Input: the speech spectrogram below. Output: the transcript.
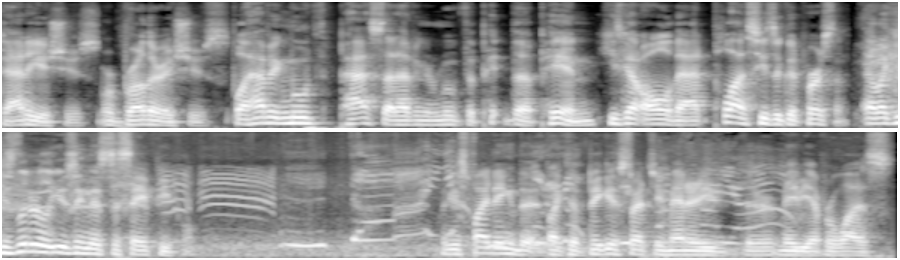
daddy issues or brother issues. But having moved past that, having removed the, the pin, he's got all of that. Plus, he's a good person. And like, he's literally using this to save people. He's fighting the like the biggest threat to humanity there maybe ever was.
